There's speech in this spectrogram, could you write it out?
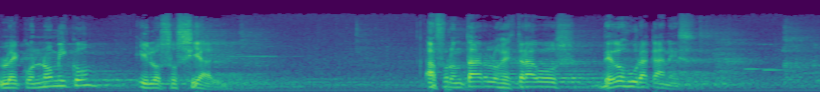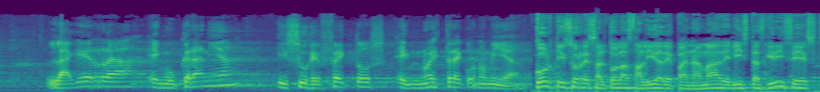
lo económico y lo social afrontar los estragos de dos huracanes, la guerra en Ucrania y sus efectos en nuestra economía. Cortizo resaltó la salida de Panamá de listas grises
